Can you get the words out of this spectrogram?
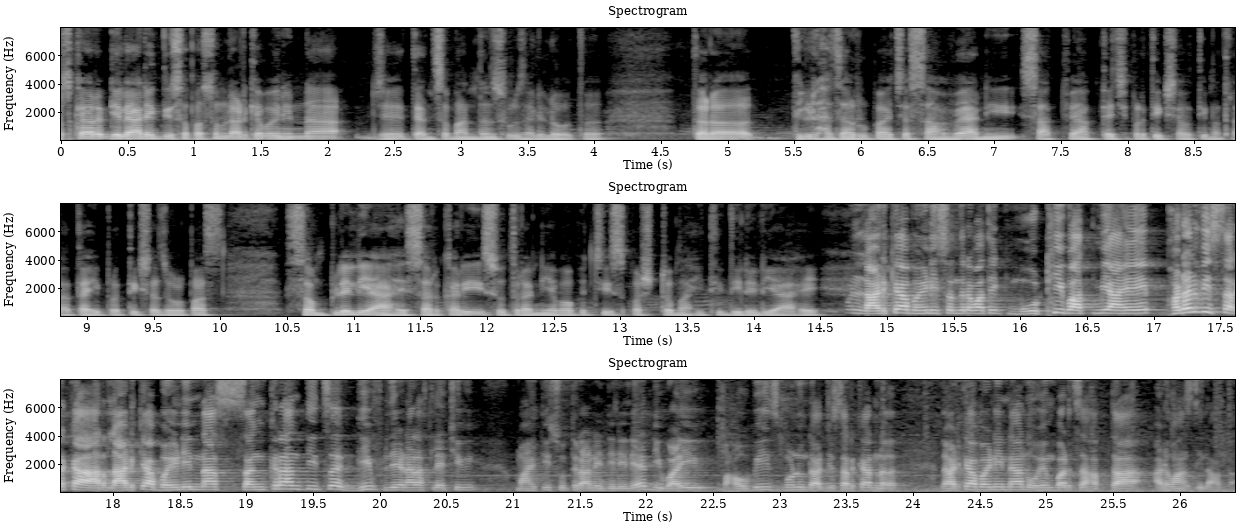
नमस्कार. गेल्या अनेक दिवसापासून लाडक्या बहिणींना जे त्यांचं मानधन सुरू झालेलं होतं तर दीड हजार रुपयाच्या सहाव्या आणि सातव्या हप्त्याची प्रतीक्षा होती मात्र आता ही प्रतीक्षा जवळपास संपलेली आहे. सरकारी सूत्रांनी याबाबतची स्पष्ट माहिती दिलेली आहे. पण लाडक्या बहिणी संदर्भात एक मोठी बातमी आहे. फडणवीस सरकार लाडक्या बहिणींना संक्रांतीचं गिफ्ट देणार असल्याची माहिती सूत्रांनी दिलेली आहे. दिवाळी भाऊबीज म्हणून राज्य सरकारनं लाडक्या बहिणींना नोव्हेंबरचा हप्ता ॲडव्हान्स दिला होता.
